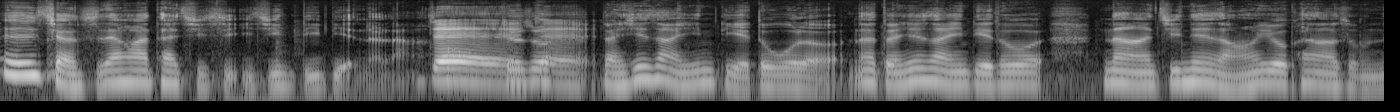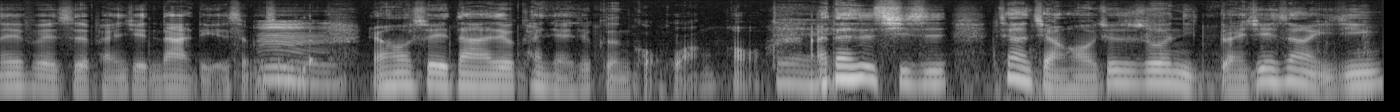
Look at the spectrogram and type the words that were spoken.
但是讲实在话，它其实已经低点了啦。对，就是说短线上已经跌多了。那短线上已经跌多，那今天早上又看到什么 Netflix 的盘前大跌什么什么的，然后所以大家就看起来就更恐慌哦。啊，但是其实这样讲哦，就是说你短线上已经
